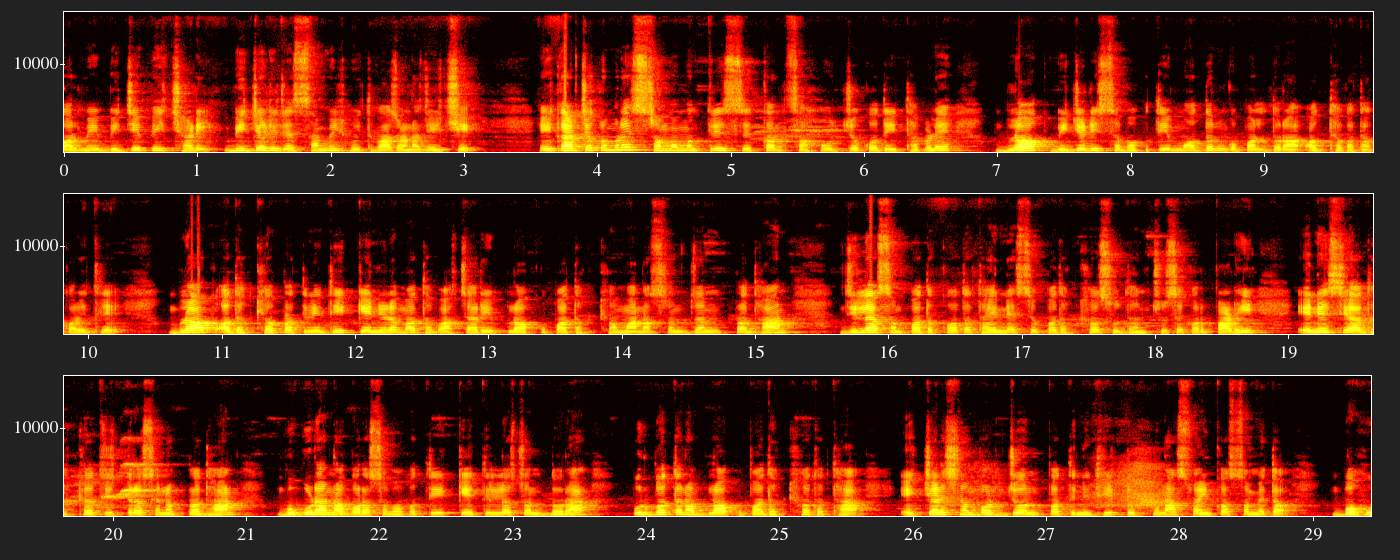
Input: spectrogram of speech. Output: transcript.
କର୍ମୀ ବିଜେପି ଛାଡ଼ି ବିଜେଡିରେ ସାମିଲ ହୋଇଥିବା ଜଣାଯାଇଛି। ଏହି କାର୍ଯ୍ୟକ୍ରମରେ ଶ୍ରମମନ୍ତ୍ରୀ ଶ୍ରୀକାନ୍ତ ସାହୁ ଯୋଗ ଦେଇଥିବା ବେଳେ ବ୍ଲକ ବିଜେଡି ସଭାପତି ମଦନ ଗୋପାଳ ଦୋରା ଅଧ୍ୟକ୍ଷତା କରିଥିଲେ। ବ୍ଲକ ଅଧ୍ୟକ୍ଷ ପ୍ରତିନିଧି କେ. ନୀଳମାଧବ ଆଚାରୀ ବ୍ଲକ ଉପାଧ୍ୟକ୍ଷ ମାନସ ରଞ୍ଜନ ପ୍ରଧାନ ଜିଲ୍ଲା ସମ୍ପାଦକ ତଥା ଏନ୍ଏସି ଉପାଧ୍ୟକ୍ଷ ସୁଧାଂଶୁ ଶେଖର ପାଢ଼ୀ ଏନ୍ଏସି ଅଧ୍ୟକ୍ଷ ଚିତ୍ରସେନ ପ୍ରଧାନ ବୁଗୁଡ଼ା ନଗର ସଭାପତି କେ. ତ୍ରିଲୋଚନ ଦୋରା ପୂର୍ବତନ ବ୍ଲକ ଉପାଧ୍ୟକ୍ଷ ତଥା ଏକଚାଳିଶ ନମ୍ବର ଜୋନ୍ ପ୍ରତିନିଧି ଟୁକୁନା ସ୍ୱାଇଁଙ୍କ ସମେତ ବହୁ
